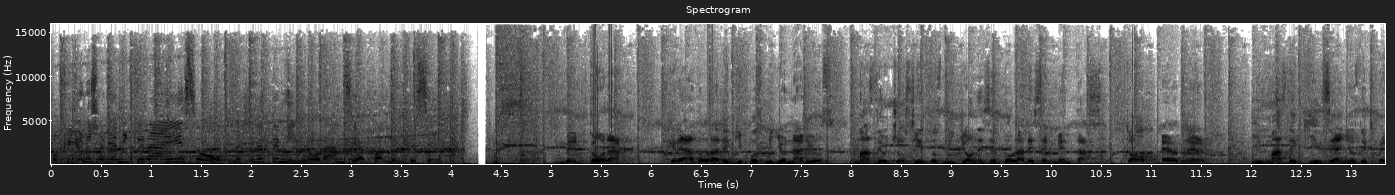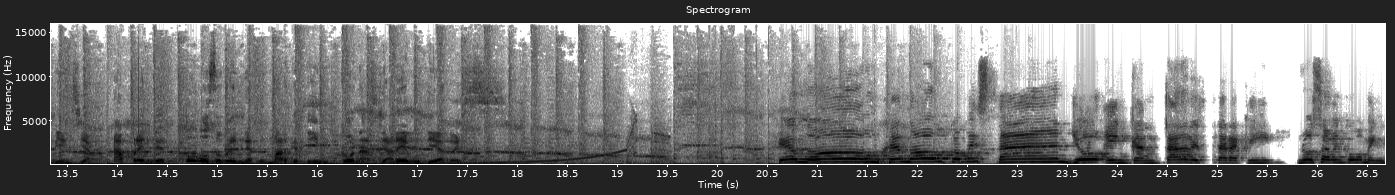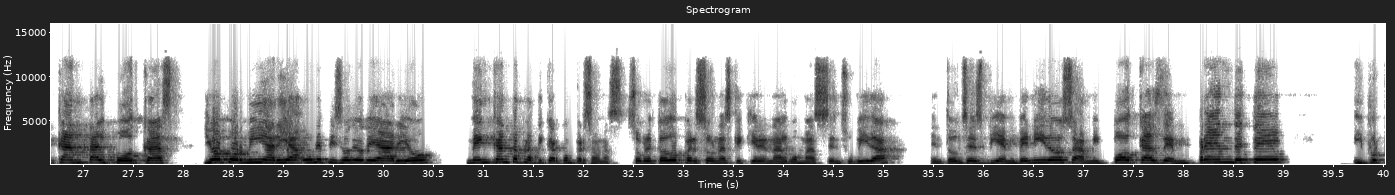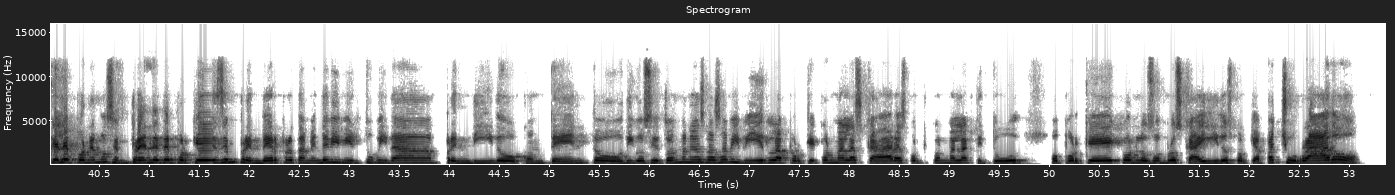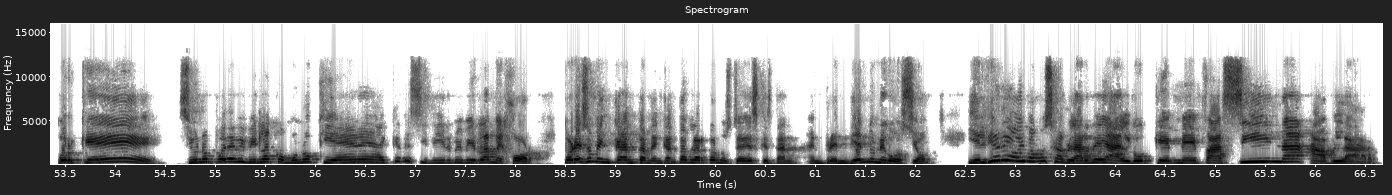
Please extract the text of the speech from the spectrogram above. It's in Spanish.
porque yo no sabía ni qué era eso. Imagínate mi ignorancia cuando empecé. Mentora, creadora de equipos millonarios, más de 800 millones de dólares en ventas, top earner y más de 15 años de experiencia. Aprende todo sobre network marketing con Asiade Gutiérrez. Hello, hello, ¿cómo están? Yo encantada de estar aquí. No saben cómo me encanta el podcast. Yo por mí haría un episodio diario me encanta platicar con personas, sobre todo personas que quieren algo más en su vida. Entonces, bienvenidos a mi podcast de Emprendete. ¿Y por qué le ponemos Emprendete? Porque es de emprender, pero también de vivir tu vida prendido, contento. Digo, si de todas maneras vas a vivirla, ¿por qué con malas caras? ¿Por qué con mala actitud? ¿O por qué con los hombros caídos? ¿Por qué apachurrado? ¿Por qué? Si uno puede vivirla como uno quiere, hay que decidir vivirla mejor. Por eso me encanta, me encanta hablar con ustedes que están emprendiendo un negocio. Y el día de hoy vamos a hablar de algo que me fascina hablar.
